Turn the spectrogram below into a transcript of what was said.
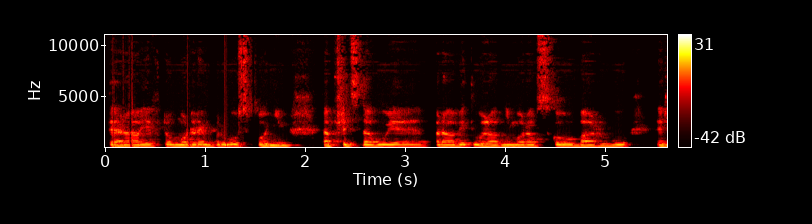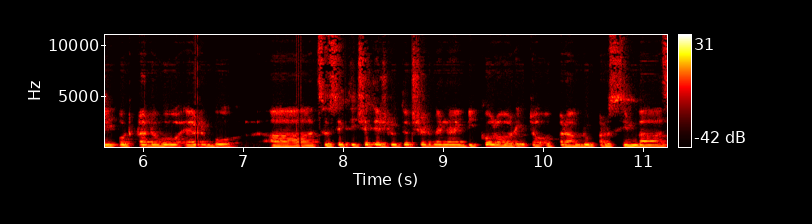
která je v tom modrém pruhu spodním, ta představuje právě tu hlavní moravskou barvu, tedy podkladovou erbu. A co se týče té žluto-červené bikolory, to opravdu, prosím vás,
